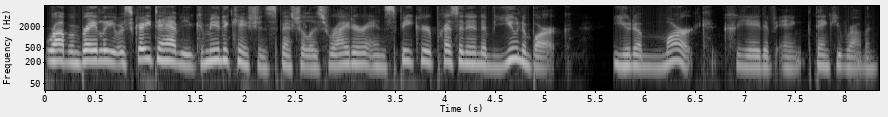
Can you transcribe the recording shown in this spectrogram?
Robyn Bradley, it was great to have you. Communications specialist, writer, and speaker, president of Unibark, Unimark Creative Inc. Thank you, Robyn.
